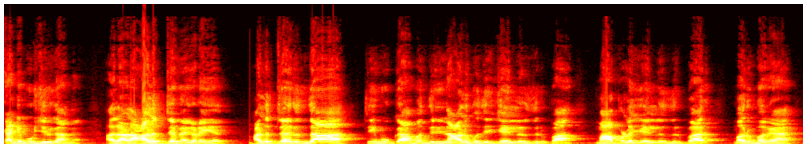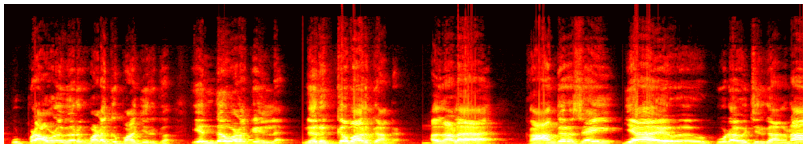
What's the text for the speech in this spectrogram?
கட்டி பிடிச்சிருக்காங்க அதனால் அழுத்தமே கிடையாது. அழுத்தம் இருந்தால் திமுக மந்திரி நாலு மந்திரி ஜெயிலில் இருந்திருப்பான். மாப்பிள்ளை ஜெயிலில் இருந்திருப்பார். மருமகன் உட்பட அவ்வளோ பேருக்கு வழக்கு பாஞ்சிருக்கும். எந்த வழக்கும் இல்லை. நெருக்கமாக இருக்காங்க. அதனால் காங்கிரஸை ஏன் கூட வச்சுருக்காங்கன்னா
